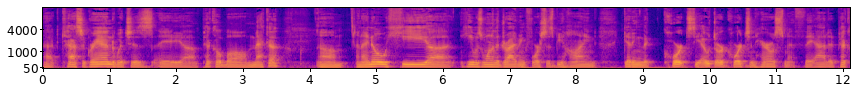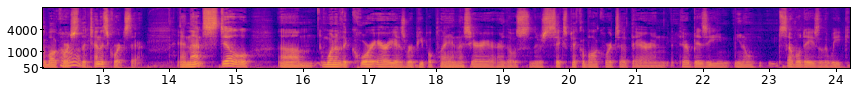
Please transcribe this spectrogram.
at Casa Grande, which is a uh, pickleball mecca. Um, and I know he uh, he was one of the driving forces behind getting the courts, the outdoor courts in Harrowsmith. They added pickleball courts oh. to the tennis courts there, and that's still um, one of the core areas where people play in this area. Are those there's six pickleball courts out there, and they're busy, you know, several days of the week.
